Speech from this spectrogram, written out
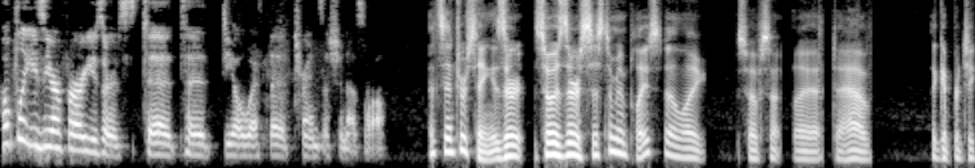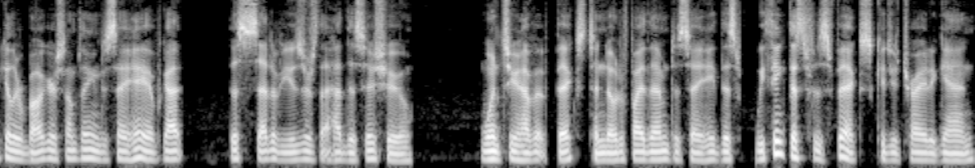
hopefully easier for our users to to deal with the transition as well That's interesting. Is there so? Is there a system in place to like so if so, uh, to have like a particular bug or something to say, "Hey, I've got this set of users that had this issue." Once you have it fixed, to notify them to say, "Hey, this we think this is fixed. Could you try it again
